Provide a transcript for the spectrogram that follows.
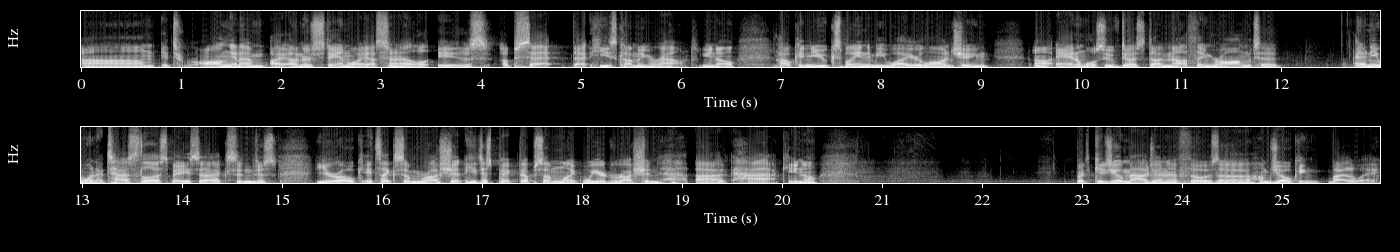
Um, it's wrong, and I'm I understand why SNL is upset that he's coming around. You know, how can you explain to me why you're launching uh, animals who've just done nothing wrong to anyone at Tesla, SpaceX, and just okay. It's like some Russian. He just picked up some like weird Russian uh, hack. You know, but could you imagine if those? Uh, I'm joking, by the way.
